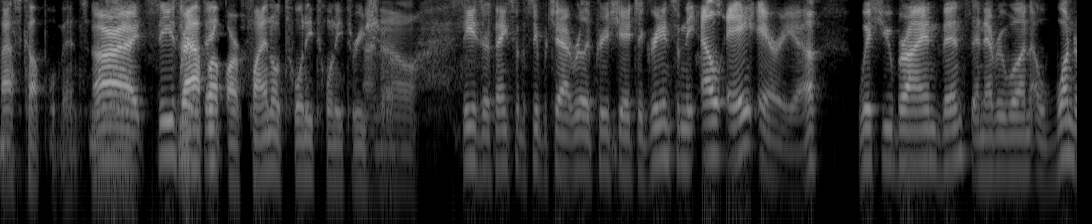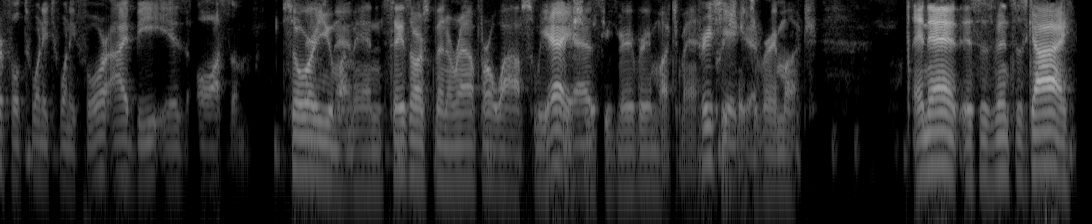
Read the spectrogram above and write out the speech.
Last couple, Vince. All right, All then we'll right, Caesar. Wrap thank- up our final 2023 I show. Caesar, thanks for the super chat. Really appreciate you. Greetings from the LA area. Wish you, Brian, Vince, and everyone a wonderful 2024. IB is awesome. So are Thanks, you, my man. man. Cesar's been around for a while, so we Yeah, appreciate you very, very much, man. Appreciate you you. very much. And then this is Vince's guy,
